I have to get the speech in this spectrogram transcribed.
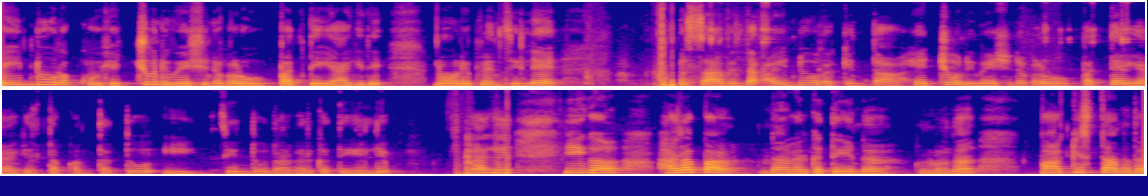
ಐದುನೂರಕ್ಕೂ ಹೆಚ್ಚು ನಿವೇಶನಗಳು ಪತ್ತೆಯಾಗಿದೆ. ನೋಡಿ ಫ್ರೆಂಡ್ಸ್ ಇಲ್ಲಿ ಸಾವಿರದ ಐದುನೂರಕ್ಕಿಂತ ಹೆಚ್ಚು ನಿವೇಶನಗಳು ಪತ್ತೆಯಾಗಿರ್ತಕ್ಕಂಥದ್ದು ಈ ಸಿಂಧು ನಾಗರಿಕತೆಯಲ್ಲಿ. ಹಾಗೆ ಈಗ ಹರಪ್ಪ ನಾಗರಿಕತೆಯನ್ನು ನೋಡೋಣ. ಪಾಕಿಸ್ತಾನದ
